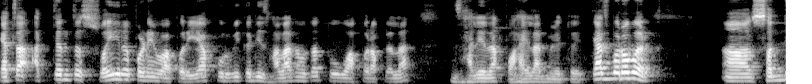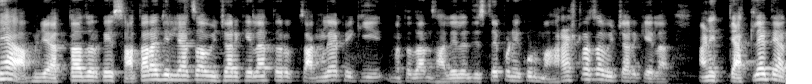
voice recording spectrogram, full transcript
याचा अत्यंत स्वैरपणे वापर यापूर्वी कधी झाला नव्हता तो वापर आपल्याला झालेला पाहायला मिळतोय. त्याचबरोबर सध्या म्हणजे आत्ता जर काही सातारा जिल्ह्याचा विचार केला तर चांगल्यापैकी मतदान झालेलं दिसतंय पण एकूण महाराष्ट्राचा विचार केला आणि त्यातल्या त्यात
